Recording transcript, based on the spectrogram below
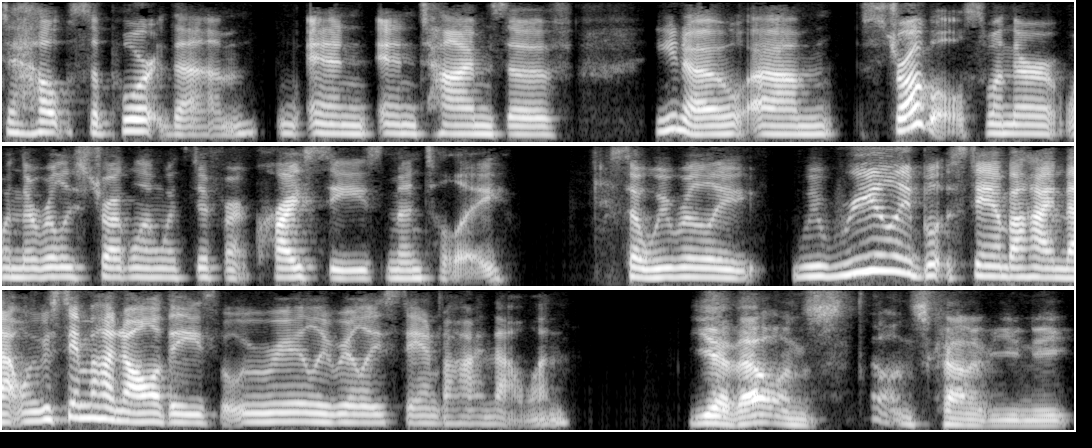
to help support them in in times of you know um, struggles when they're when they're really struggling with different crises mentally. So we really we really stand behind that one. We stand behind all of these but we really really stand behind that one. Yeah, that one's that one's kind of unique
